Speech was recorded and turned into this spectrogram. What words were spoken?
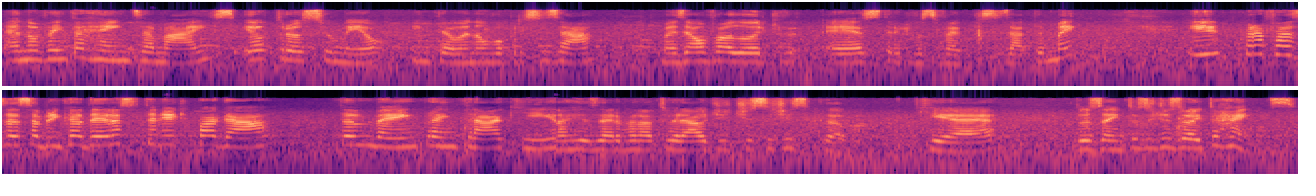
é 90 rentes a mais. Eu trouxe o meu, então eu não vou precisar, mas é um valor que, extra que você vai precisar também. E para fazer essa brincadeira, você teria que pagar também para entrar aqui na reserva natural de Tissutiscama, que é 218 rentes.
